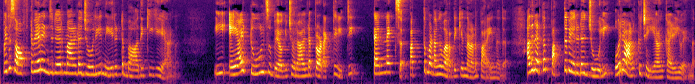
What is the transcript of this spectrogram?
അപ്പോൾ ഇത് സോഫ്റ്റ്വെയർ എഞ്ചിനീയർമാരുടെ ജോലിയെ നേരിട്ട് ബാധിക്കുകയാണ്. ഈ എ ഐ ടൂൾസ് ഉപയോഗിച്ച് ഒരാളുടെ പ്രൊഡക്ടിവിറ്റി ടെൻ എക്സ് പത്ത് മടങ്ങ് വർദ്ധിക്കുന്നാണ് പറയുന്നത്. അതിനർത്ഥം പത്ത് പേരുടെ ജോലി ഒരാൾക്ക് ചെയ്യാൻ കഴിയൂ എന്ന്.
